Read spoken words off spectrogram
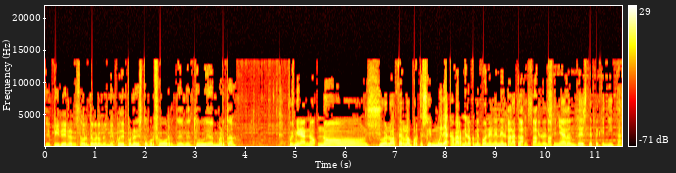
eh, piden en el restaurante, bueno, ¿me, me puede poner esto, por favor, de, de tú, eh, Marta? Pues mira, no, no suelo hacerlo porque soy muy de acabarme lo que me ponen en el plato, que así me lo enseñaron desde pequeñita.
